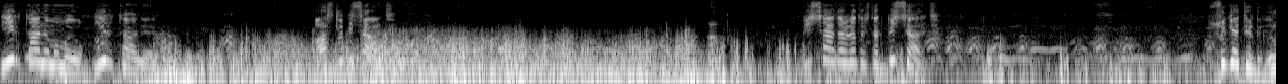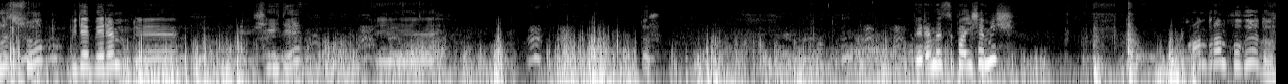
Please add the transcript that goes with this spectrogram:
bir tane mama yok. Bir tane. Aslı bir saat. Bir saat arkadaşlar bir saat. Su getirdik ılık su. Bir de Berem e, şeyde e, dur. Berem'e sıpa işemiş. Buram buram kokuyordu.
